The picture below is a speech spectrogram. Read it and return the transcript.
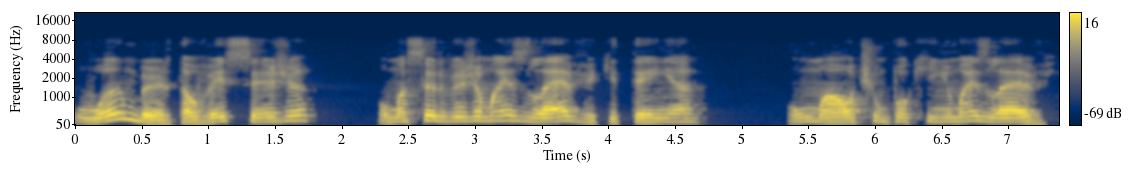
o amber talvez seja uma cerveja mais leve, que tenha um malte um pouquinho mais leve.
